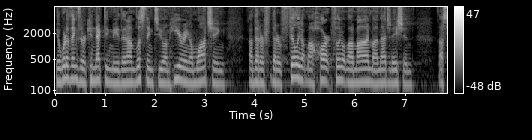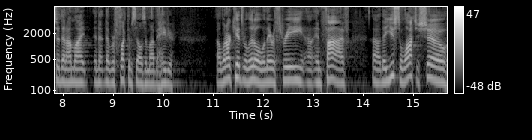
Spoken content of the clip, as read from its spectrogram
You know, what are the things that are connecting me that I'm listening to, I'm hearing, I'm watching, uh, that, are, that are filling up my heart, filling up my mind, my imagination, uh, so that I might, and that, that reflect themselves in my behavior. Uh, when our kids were little, when they were three uh, and five, uh, they used to watch a show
